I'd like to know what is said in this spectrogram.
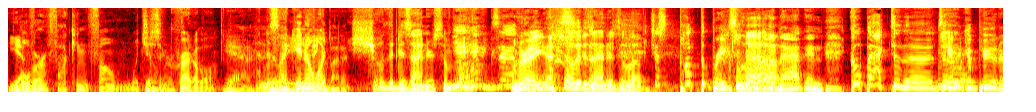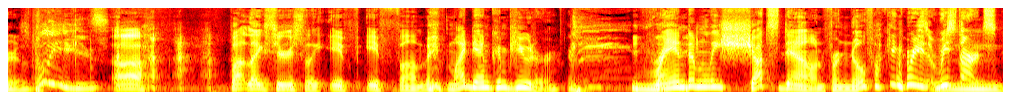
Yeah. over a fucking phone, which is incredible. Yeah, And it's like, you know what? Show the designer some love. Yeah, exactly, Right? yes. Show the designers some love. just pump the brakes a little bit on that, and go back to the to the computers, please. uh, But like seriously, if if um if my damn computer randomly shuts down for no fucking reason, restarts,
